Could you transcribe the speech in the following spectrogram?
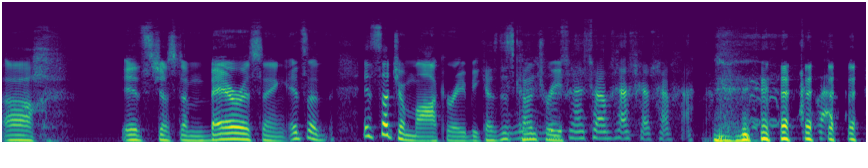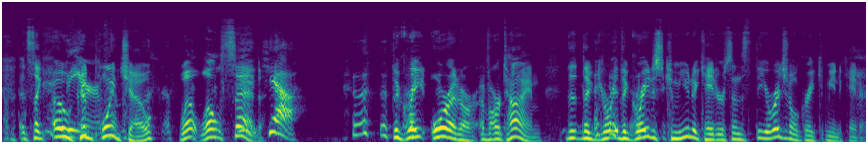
Ugh, it's just embarrassing. It's a it's such a mockery because this country. it's like, oh, Beer. good point, Joe. Well, well said. yeah. The great orator of our time, the the the greatest communicator since the original great communicator.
